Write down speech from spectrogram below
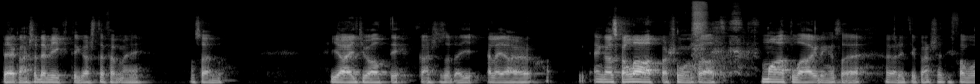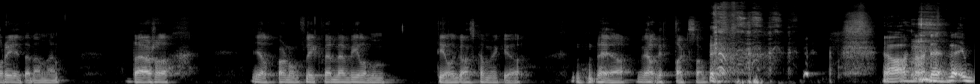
det är kanske det viktigaste för mig. Och sen, jag är ju alltid kanske sådär, eller jag är en ganska lat person så att matlagning så är, hör inte kanske till favoriterna men där så hjälper nog flickvännen Vilma till ganska mycket och det är jag väldigt tacksam för. Ja, no, det, det,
